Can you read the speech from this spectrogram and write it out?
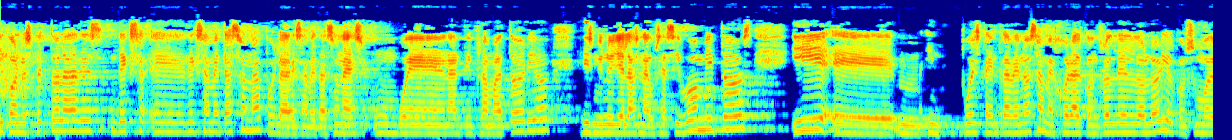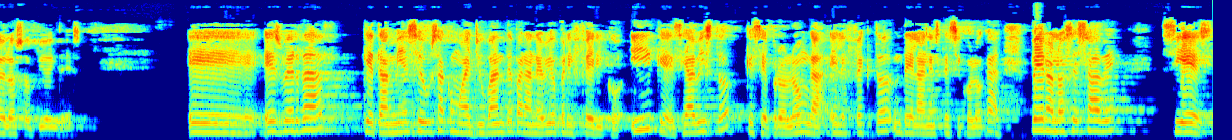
Y con respecto a la eh, dexametasona, pues la dexametasona es un buen antiinflamatorio, disminuye las náuseas y vómitos y eh, puesta intravenosa mejora el control del dolor y el consumo de los opioides. Eh, es verdad que también se usa como ayudante para nervio periférico y que se ha visto que se prolonga el efecto del anestésico local, pero no se sabe si es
